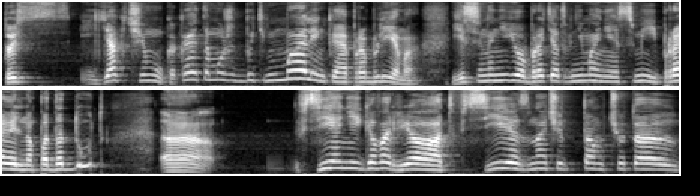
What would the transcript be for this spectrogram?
То есть я к чему? Какая-то может быть маленькая проблема, если на нее обратят внимание СМИ и правильно подадут, э, все о ней говорят, все, значит, там что-то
